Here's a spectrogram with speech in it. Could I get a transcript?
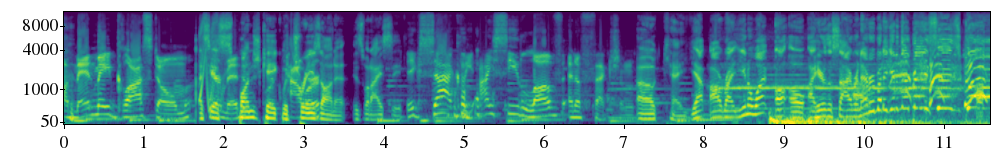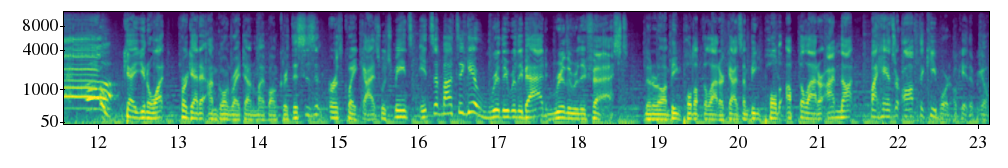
a man-made glass dome. I see a sponge cake with trees on it, is what I see. Exactly. I see love and affection. Okay, yep, all right. You know what? Uh-oh, I hear the siren. Everybody get in their bases! Go! Okay, you know what? Forget it. I'm going right down to my bunker. This is an earthquake, guys, which means it's about to get really, really bad really, really fast. No, no, no. I'm being pulled up the ladder, guys. I'm being pulled up the ladder. I'm not. My hands are off the keyboard. Okay, there we go.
